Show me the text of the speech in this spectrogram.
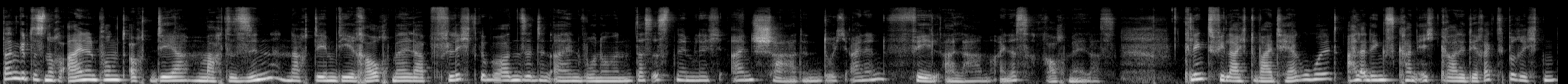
Dann gibt es noch einen Punkt, auch der macht Sinn, nachdem die Rauchmelder Pflicht geworden sind in allen Wohnungen. Das ist nämlich ein Schaden durch einen Fehlalarm eines Rauchmelders. Klingt vielleicht weit hergeholt, allerdings kann ich gerade direkt berichten,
